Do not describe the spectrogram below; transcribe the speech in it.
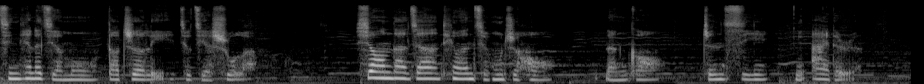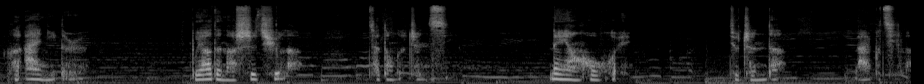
今天的节目到这里就结束了，希望大家听完节目之后，能够珍惜你爱的人和爱你的人，不要等到失去了才懂得珍惜，那样后悔就真的来不及了。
